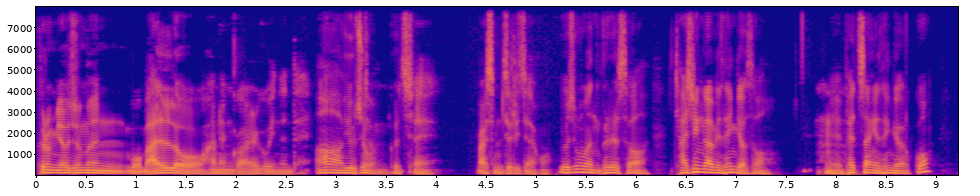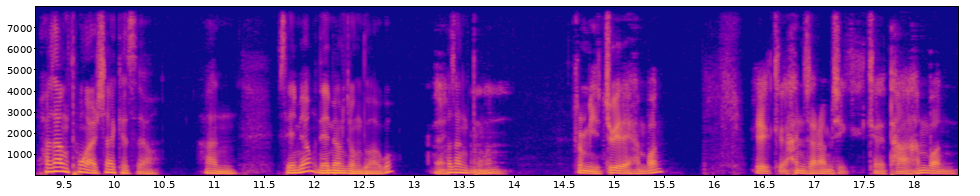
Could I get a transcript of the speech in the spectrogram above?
그럼 요즘은 뭐 말로 하는 거 알고 있는데 아 요즘 좀 그렇지 네, 말씀드리자고. 요즘은 그래서 자신감이 생겨서 예, 음. 배짱이 생겨갖고 화상 통화를 시작했어요. 한 세 명, 네 명 정도 하고 네. 화상 통화. 음. 그럼 일주일에 한 번? 이렇게 한 사람씩 이렇게 다 한번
